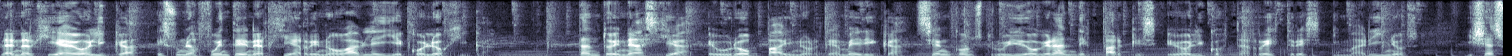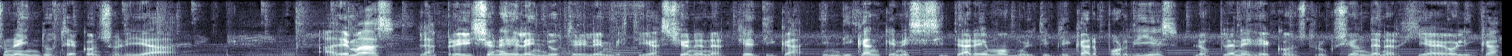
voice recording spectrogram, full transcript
La energía eólica es una fuente de energía renovable y ecológica. Tanto en Asia, Europa y Norteamérica se han construido grandes parques eólicos terrestres y marinos y ya es una industria consolidada. Además, las previsiones de la industria y la investigación energética indican que necesitaremos multiplicar por 10 los planes de construcción de energía eólica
